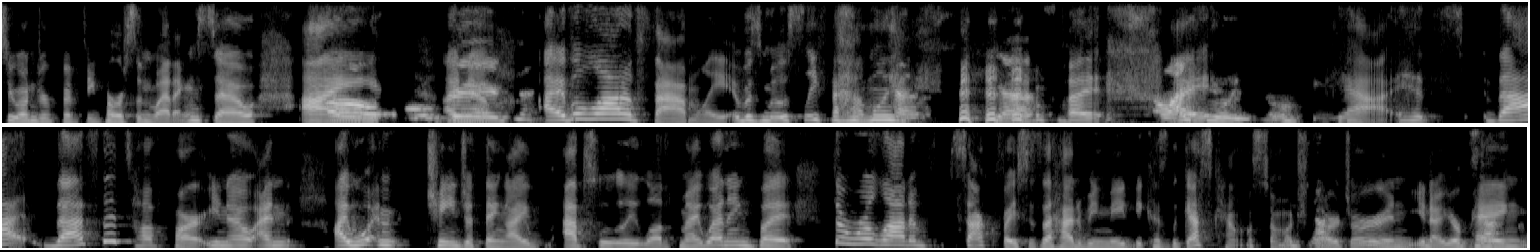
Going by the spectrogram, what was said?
250 person wedding so i Oh, I know. i have a lot of family. It was mostly family. Yes, yes. but Oh, I I- feel you. yeah it's that that's the tough part you know and i wouldn't change a thing. I absolutely loved my wedding but there were a lot of sacrifices that had to be made because the guest count was so much larger and you know you're paying y-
